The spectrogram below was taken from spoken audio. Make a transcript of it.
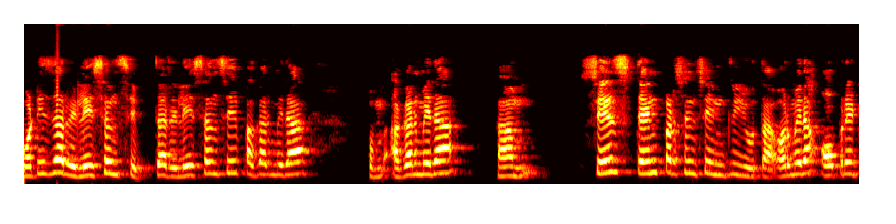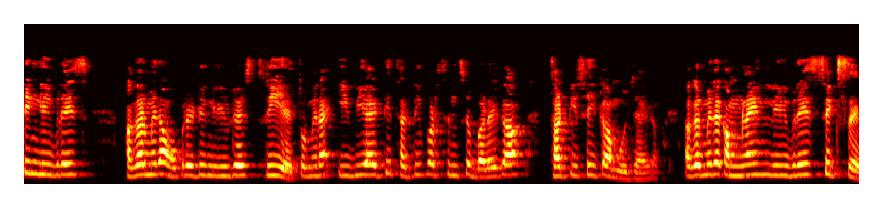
what is the relationship the relationship अगर मेरा अगर मेरा सेल्स टेन परसेंट से इंक्रीज होता है और मेरा ऑपरेटिंग लीवरेज अगर मेरा ऑपरेटिंग लीवरेज थ्री है तो मेरा ईबीआईटी थर्टी परसेंट से बढ़ेगा थर्टी से ही कम हो जाएगा अगर मेरा कंप्लाइन लीवरेज सिक्स है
